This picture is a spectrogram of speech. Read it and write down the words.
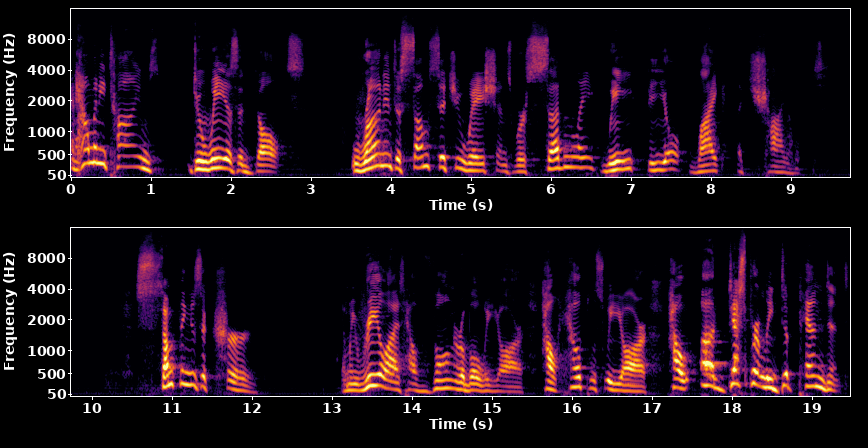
And how many times do we as adults run into some situations where suddenly we feel like a child? Something has occurred and we realize how vulnerable we are, how helpless we are, how uh, desperately dependent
